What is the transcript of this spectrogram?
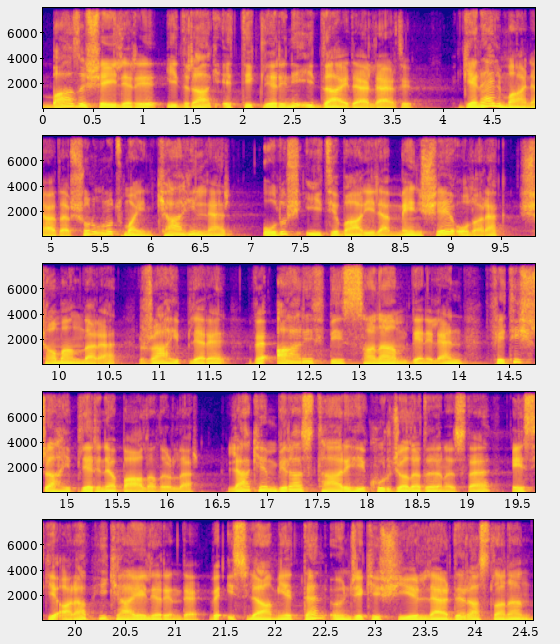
bazı şeyleri idrak ettiklerini iddia ederlerdi. Genel manada şunu unutmayın, kahinler oluş itibariyle menşe olarak şamanlara, rahiplere ve arif bir sanam denilen fetiş rahiplerine bağlanırlar. Lakin biraz tarihi kurcaladığınızda eski Arap hikayelerinde ve İslamiyet'ten önceki şiirlerde rastlanan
